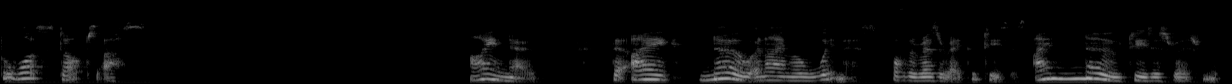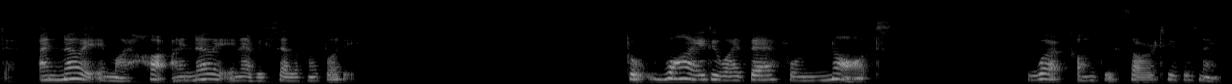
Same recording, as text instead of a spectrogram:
But what stops us? I know that I know and I am a witness of the resurrected Jesus. I know Jesus rose from the dead. I know it in my heart. I know it in every cell of my body. But why do I therefore not work on the authority of His name?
